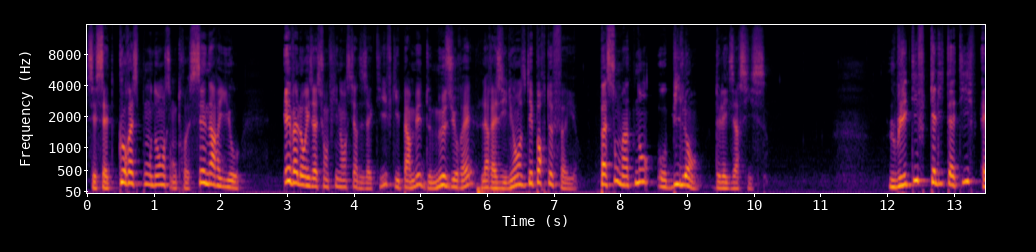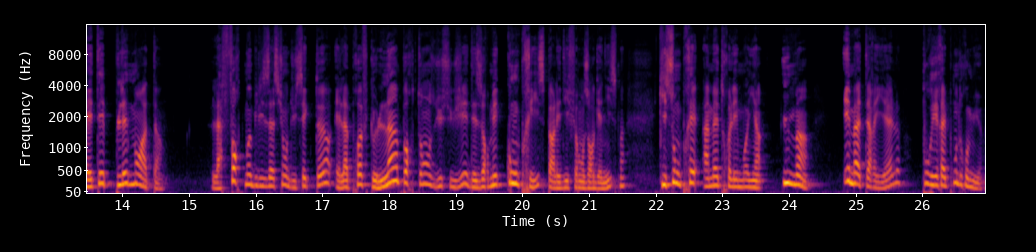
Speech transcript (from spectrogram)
C'est cette correspondance entre scénario et valorisation financière des actifs qui permet de mesurer la résilience des portefeuilles. Passons maintenant au bilan de l'exercice. L'objectif qualitatif a été pleinement atteint. La forte mobilisation du secteur est la preuve que l'importance du sujet est désormais comprise par les différents organismes qui sont prêts à mettre les moyens humains et matériels pour y répondre au mieux.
